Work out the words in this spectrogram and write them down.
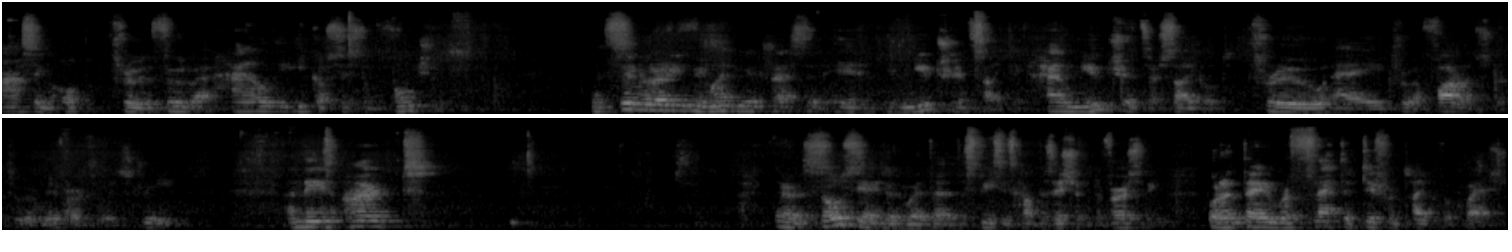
passing up through the food web, how the ecosystem functions. And similarly, we might be interested in, in nutrient cycling, how nutrients are cycled through a through a forest or through a river, or through a stream. And these aren't they're associated with the, the species composition and diversity, but they reflect a different type of a question.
